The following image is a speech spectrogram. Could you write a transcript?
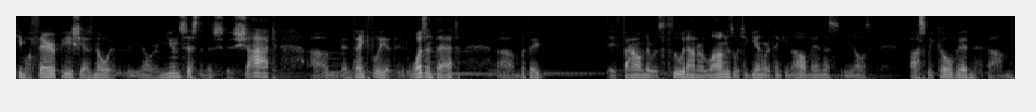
chemotherapy, she has no, you know, her immune system is, is shot. Um, and thankfully, it, it wasn't that. Um, but they they found there was fluid on her lungs, which again we're thinking, oh man, this you know possibly COVID. Um,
